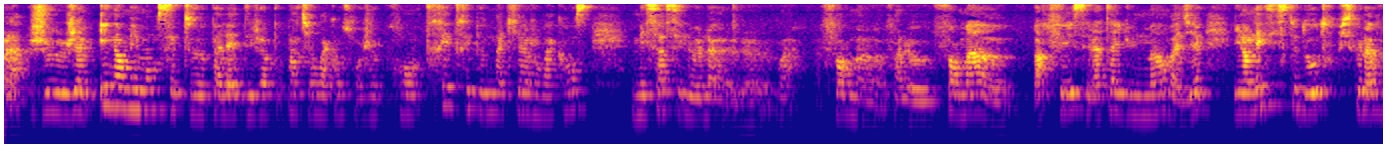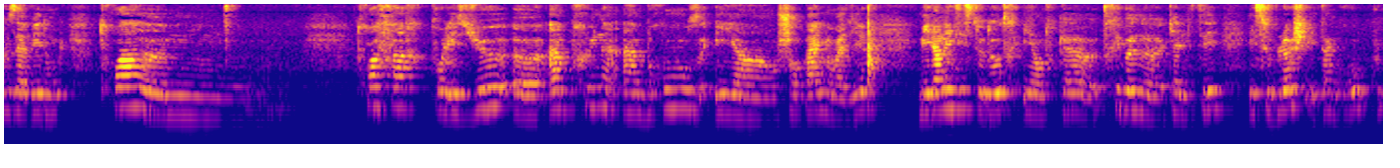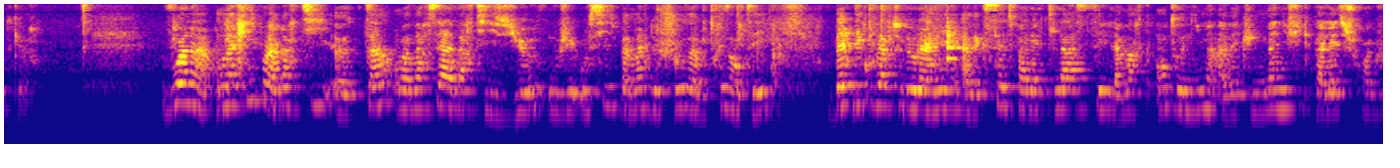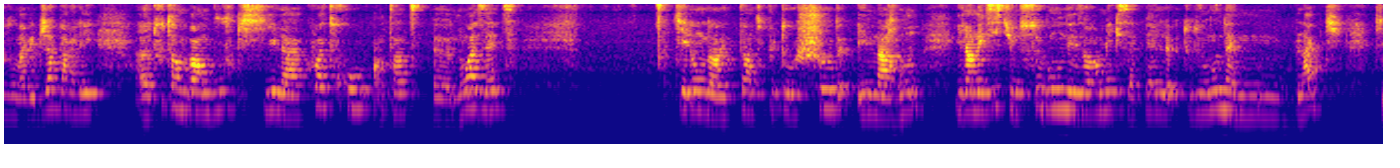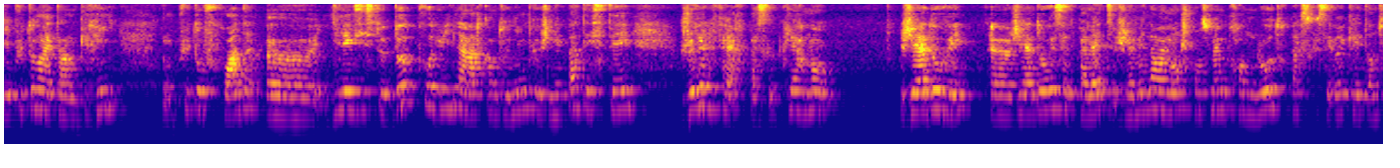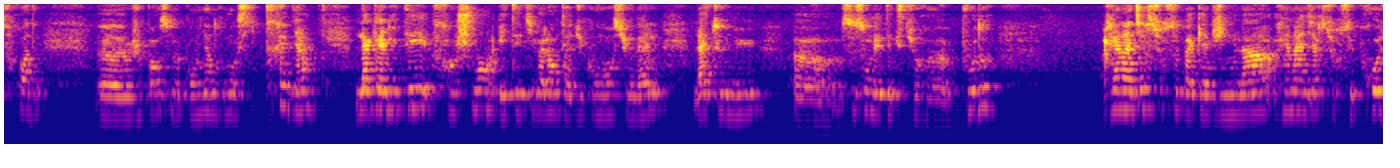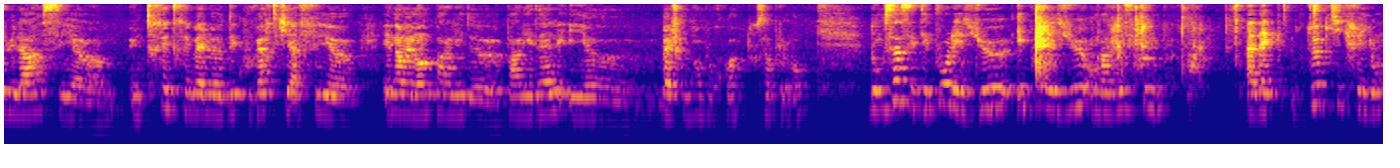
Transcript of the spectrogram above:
Voilà, j'aime énormément cette euh, palette déjà pour partir en vacances. Moi je prends très très peu de maquillage en vacances, mais ça c'est le, euh, format euh, parfait, c'est la taille d'une main on va dire. Il en existe d'autres puisque là vous avez donc trois, trois fards pour les yeux, un prune, un bronze et un champagne on va dire. Mais il en existe d'autres et en tout cas très bonne qualité et ce blush est un gros coup de cœur. Voilà, on a fini pour la partie euh, teint, on va passer à la partie yeux où j'ai aussi pas mal de choses à vous présenter. Belle découverte de l'année avec cette palette là, c'est la marque Antonyme avec une magnifique palette, je crois que vous en avez déjà parlé, euh, tout en bambou qui est la Quattro en teinte euh, noisette qui est donc dans les teintes plutôt chaudes et marron. Il en existe une seconde désormais qui s'appelle To the Moon and Black, qui est plutôt dans les teintes gris donc plutôt froide. Euh, il existe d'autres produits de la marque Antonyme que je n'ai pas testé. Je vais le faire parce que clairement j'ai adoré. Euh, j'ai adoré cette palette, je l'aime énormément, je pense même prendre l'autre parce que c'est vrai que les teintes froides euh, je pense me conviendront aussi très bien. La qualité franchement est équivalente à du conventionnel. La tenue, ce sont des textures poudre. Rien à dire sur ce packaging là, rien à dire sur ce produit là, c'est euh, une très très belle découverte qui a fait euh, énormément de parler d'elle parler et euh, bah, je comprends pourquoi tout simplement. Donc ça c'était pour les yeux et pour les yeux on va rester avec deux petits crayons.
